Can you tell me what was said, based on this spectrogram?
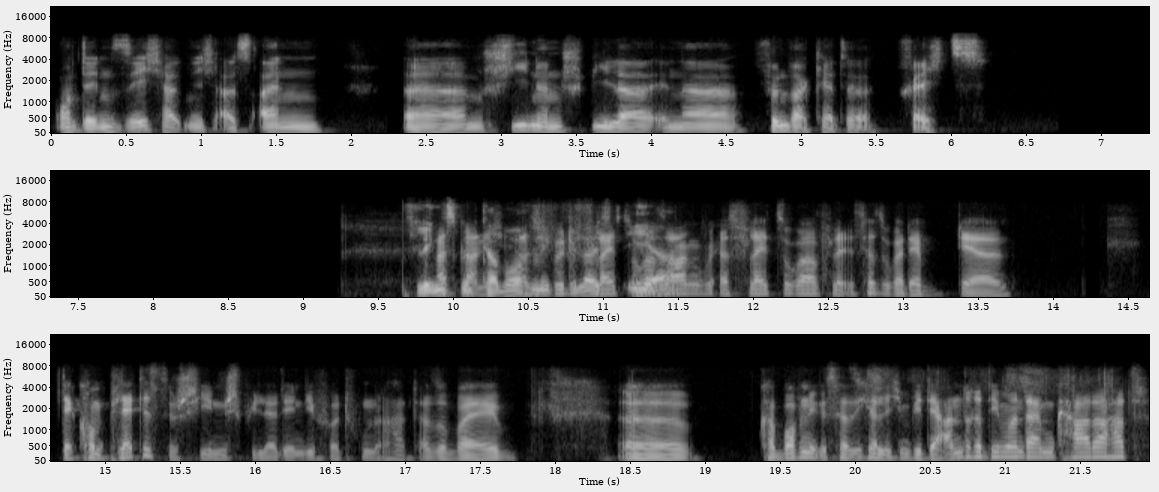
Und den sehe ich halt nicht als einen ähm, Schienenspieler in der Fünferkette rechts. links mit Karbovnik also ich würde vielleicht, vielleicht sogar eher. sagen, er ist vielleicht sogar, vielleicht ist er sogar der, der, der kompletteste Schienenspieler, den die Fortuna hat. Also bei äh, Karbovnik ist ja sicherlich irgendwie der andere, den man da im Kader hat.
